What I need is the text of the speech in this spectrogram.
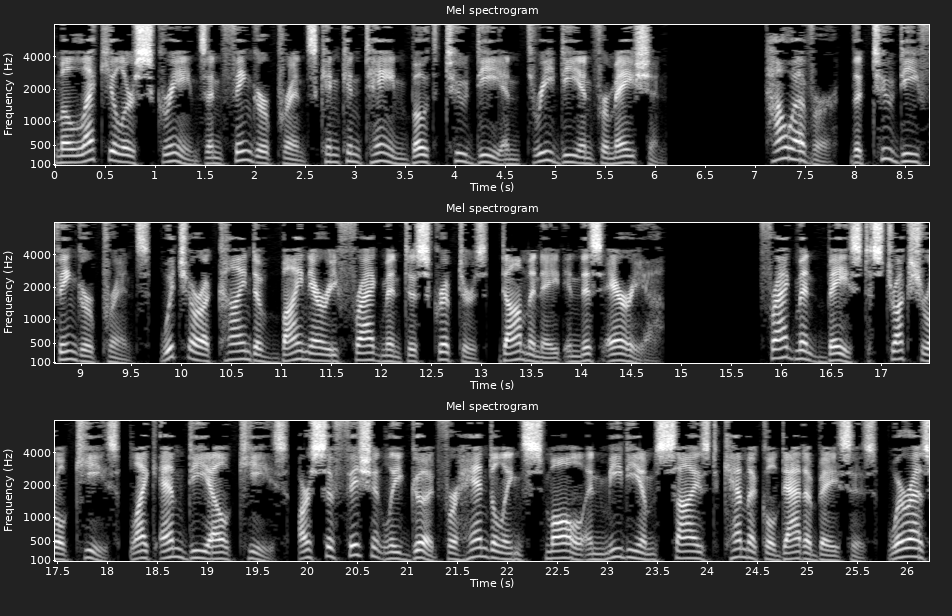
Molecular screens and fingerprints can contain both 2D and 3D information, However, the 2D fingerprints, which are a kind of binary fragment descriptors, dominate in this area. Fragment-based structural keys, like MDL keys, are sufficiently good for handling small and medium-sized chemical databases, whereas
